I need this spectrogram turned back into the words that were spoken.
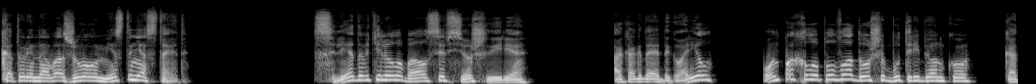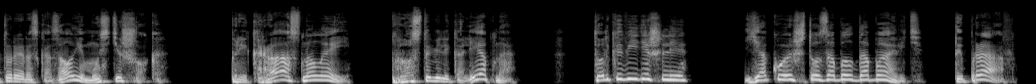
которые на вас живого места не оставят. Следователь улыбался все шире. А когда я договорил, он похлопал в ладоши, будто ребенку, который рассказал ему стишок. «Прекрасно, Лэй! Просто великолепно! Только видишь ли, я кое-что забыл добавить. Ты прав.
